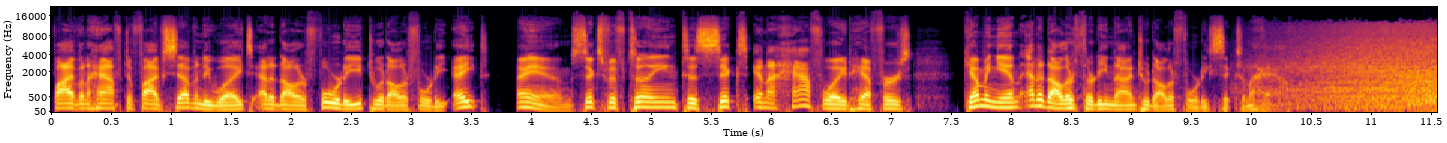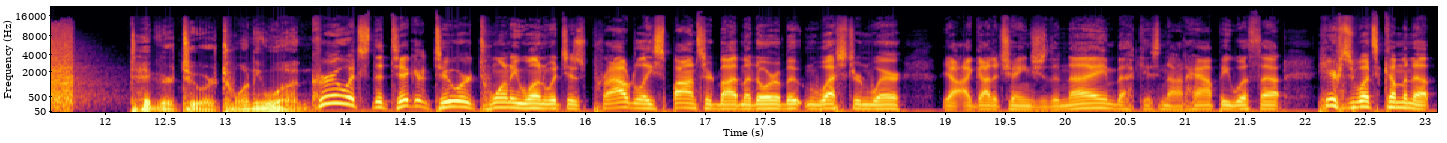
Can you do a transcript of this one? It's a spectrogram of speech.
five and a half to five seventy weights at a dollar forty to a dollar forty-eight, and six fifteen to six and a half weight heifers coming in at a dollar thirty-nine to a dollar forty-six and a half. Tigger Tour 21. Crew, it's the Tigger Tour 21, which is proudly sponsored by Medora Boot and Western Wear. Yeah, I got to change the name. Beck is not happy with that. Here's what's coming up.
